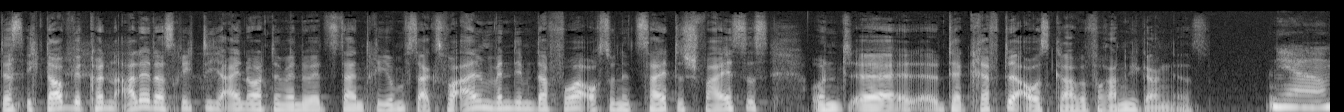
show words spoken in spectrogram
das, ich glaube, wir können alle das richtig einordnen, wenn du jetzt deinen Triumph sagst. Vor allem, wenn dem davor auch so eine Zeit des Schweißes und äh, der Kräfteausgabe vorangegangen ist. Ja,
